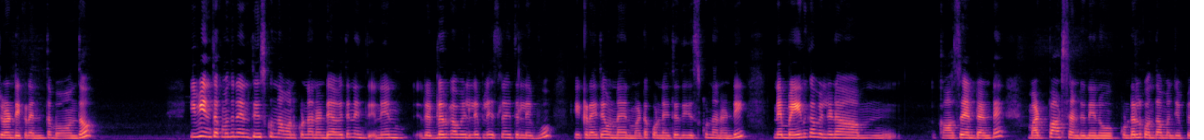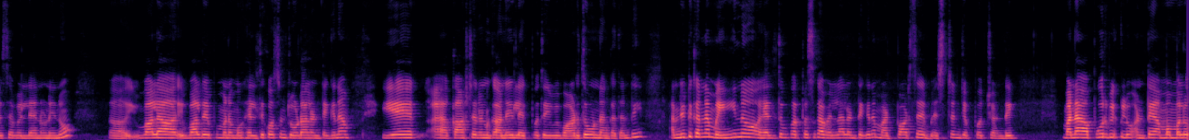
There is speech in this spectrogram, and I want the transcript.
చూడండి ఇక్కడ ఎంత బాగుందో. ఇవి ఇంతకుముందు నేను తీసుకుందాం అనుకున్నానండి. అవి అయితే నేను నేను రెగ్యులర్గా వెళ్ళే ప్లేస్లో అయితే లేవు. ఇక్కడైతే ఉన్నాయన్నమాట. కొన్ని అయితే తీసుకున్నానండి. నేను మెయిన్గా వెళ్ళిన కాస్ ఏంటంటే మడ్ పార్ట్స్ అండి. నేను కుండలు కొందామని చెప్పేసి వెళ్ళాను నేను. ఇవాళ ఇవాళ రేపు మనము హెల్త్ కోసం చూడాలంటే గిన ఏ కాస్ట్ కానీ లేకపోతే ఇవి వాడుతూ ఉన్నాం కదండి. అన్నిటికన్నా మెయిన్ హెల్త్ పర్పస్గా వెళ్ళాలంటే గిన మడ్ పార్ట్సే బెస్ట్ అని చెప్పొచ్చు అండి మన పూర్వీకులు అంటే అమ్మమ్మలు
